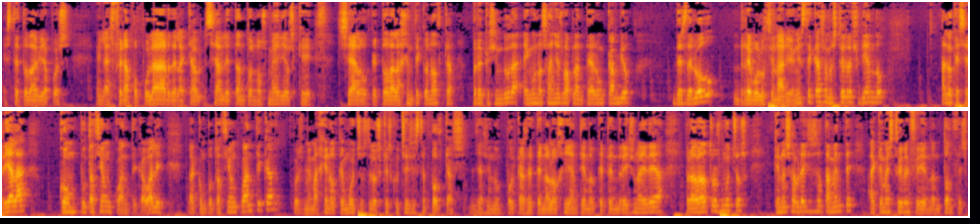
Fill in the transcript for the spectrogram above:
esté todavía, pues, en la esfera popular, de la que se hable tanto en los medios, que sea algo que toda la gente conozca, pero que sin duda en unos años va a plantear un cambio, desde luego, revolucionario. En este caso me estoy refiriendo a lo que sería la computación cuántica, ¿vale? La computación cuántica, pues me imagino que muchos de los que escuchéis este podcast, ya siendo un podcast de tecnología, entiendo que tendréis una idea, pero habrá otros muchos que no sabréis exactamente a qué me estoy refiriendo. Entonces,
